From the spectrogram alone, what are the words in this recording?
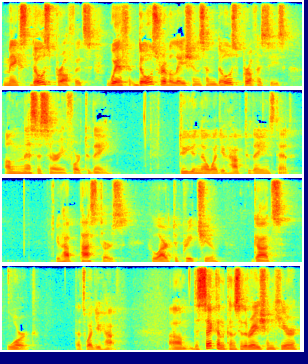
makes those prophets with those revelations and those prophecies unnecessary for today. Do you know what you have today instead? You have pastors who are to preach you God's word. That's what you have. Um, the second consideration here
